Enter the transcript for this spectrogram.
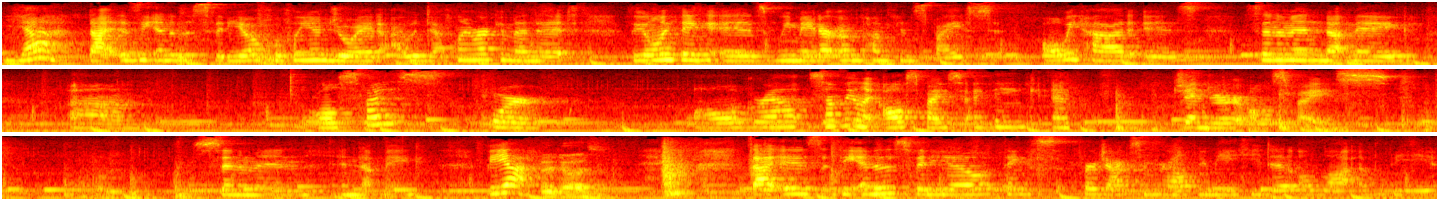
yeah, that is the end of this video. Hopefully you enjoyed. I would definitely recommend it. The only thing is we made our own pumpkin spice. All we had is cinnamon, nutmeg, um, allspice or all ground, something like allspice, I think, and ginger, allspice, cinnamon, and nutmeg. But yeah, Hey guys. That is the end of this video. Thanks for Jackson for helping me. He did a lot of the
